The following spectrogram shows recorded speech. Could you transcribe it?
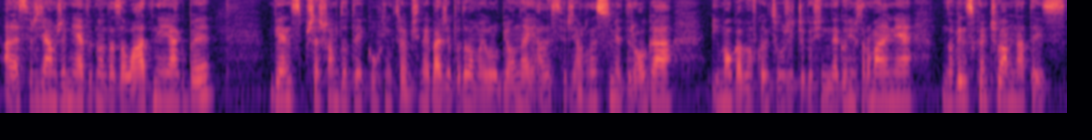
ale stwierdziłam, że nie, wygląda za ładnie jakby, więc przeszłam do tej kuchni, która mi się najbardziej podoba, mojej ulubionej, ale stwierdziłam, że ona jest w sumie droga i mogłabym w końcu użyć czegoś innego niż normalnie, no więc skończyłam na tej z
